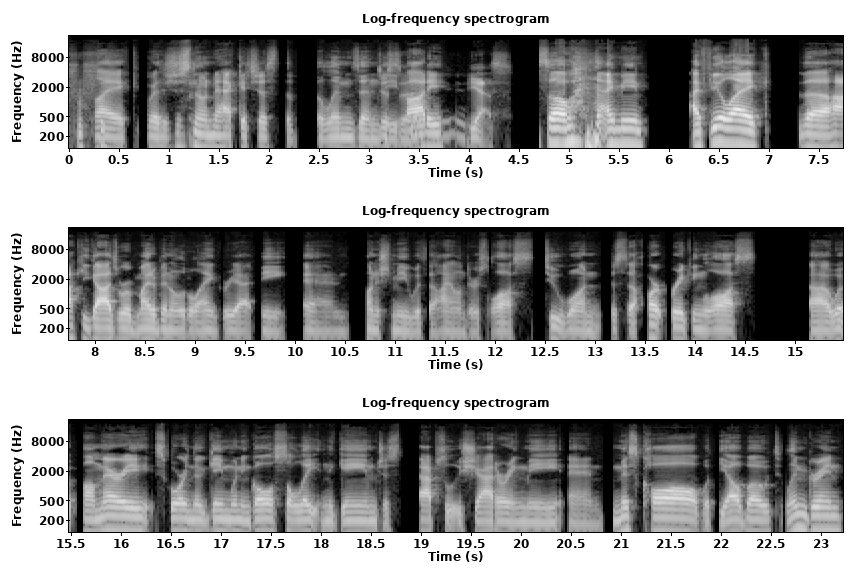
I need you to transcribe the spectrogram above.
like where there's just no neck, it's just the, the limbs and Just the uh, body. yes. So I mean, I feel like the hockey gods were might have been a little angry at me and punished me with the Islanders loss two one, just a heartbreaking loss. Uh, with Palmieri scoring the game-winning goal so late in the game, just absolutely shattering me, and missed call with the elbow to Lindgren.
